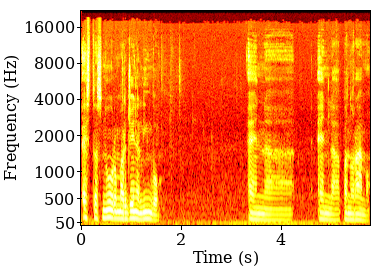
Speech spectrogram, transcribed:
estas nur margena lingvo en eh, en la panoramo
